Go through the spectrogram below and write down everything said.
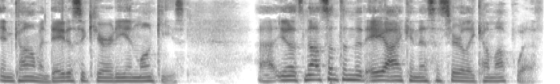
in common? Data security and monkeys. Uh, you know, it's not something that AI can necessarily come up with,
